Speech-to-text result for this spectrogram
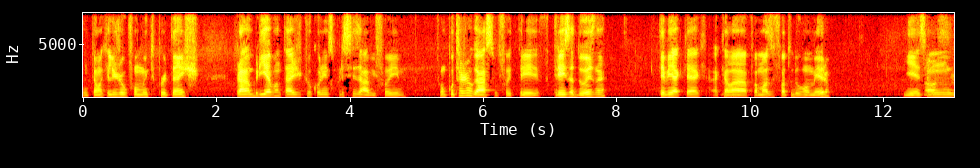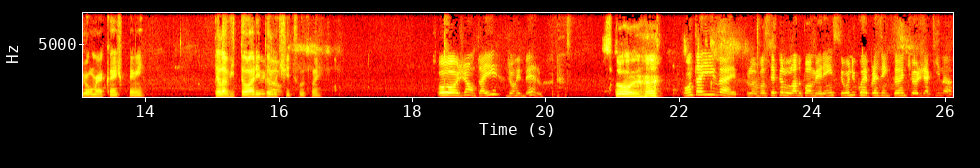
Então aquele jogo foi muito importante para abrir a vantagem que o Corinthians precisava. E foi, foi um puta jogaço, foi 3, 3 a 2 né? Teve aque- aquela famosa foto do Romero. E esse é um Nossa. jogo marcante pra mim. pela vitória Legal. e pelo título também. Ô, João, tá aí? João Ribeiro? Estou, aham. Conta aí, velho. Você pelo lado palmeirense, o único representante hoje aqui na-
